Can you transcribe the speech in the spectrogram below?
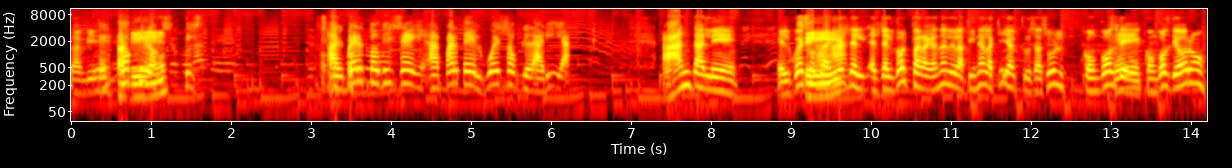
también. el También. Alberto dice, aparte del hueso, Claría. Ándale. El hueso Sí. Del, el del gol para ganarle la final aquí al Cruz Azul con gol Sí. de con gol de oro.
